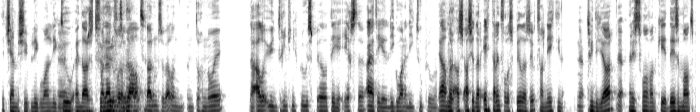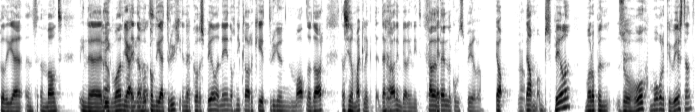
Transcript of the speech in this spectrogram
de Championship, League One, League Ja. 2 en daar is het verhuren voor een wel, maand. daar doen ze wel een, een toernooi dat alle U23 ploegen spelen tegen eerste, ah ja, tegen League 1 en League 2 ploegen. Ja, maar als, als je daar echt talentvolle spelers hebt van 19, Ja. 20 jaar, Ja. dan is het gewoon van, oké, deze maand speelde jij een, een maand in eh, League One Ja, en dan kom jij terug en dan kon je spelen. Nee, nog niet klaar, een keer terug een maand naar daar. Dat is heel makkelijk. Dat, dat gaat in België niet. Het gaat uiteindelijk om spelen. Ja, Ja. spelen, maar op een zo hoog mogelijke weerstand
